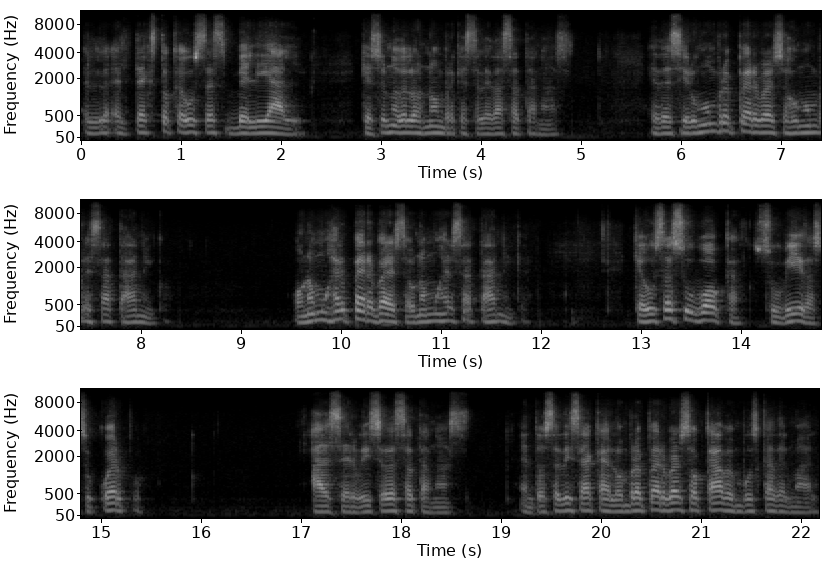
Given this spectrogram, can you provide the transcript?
el, el texto que usa es Belial, que es uno de los nombres que se le da a Satanás. Es decir, un hombre perverso es un hombre satánico. Una mujer perversa, una mujer satánica, que usa su boca, su vida, su cuerpo, al servicio de Satanás. Entonces dice acá, el hombre perverso cabe en busca del mal.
